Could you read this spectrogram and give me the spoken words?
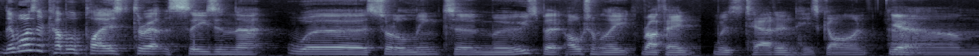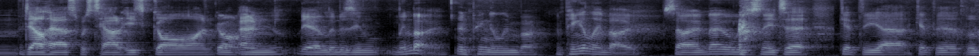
There was a couple of players throughout the season that were sort of linked to moves, but ultimately Roughead was touted and he's gone. Yeah. Um, Dahlhaus was touted, he's gone. Gone. And yeah, Libba's in limbo. And Pinga Limbo. And Ping in limbo. So maybe we just need to get the uh, get the, the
